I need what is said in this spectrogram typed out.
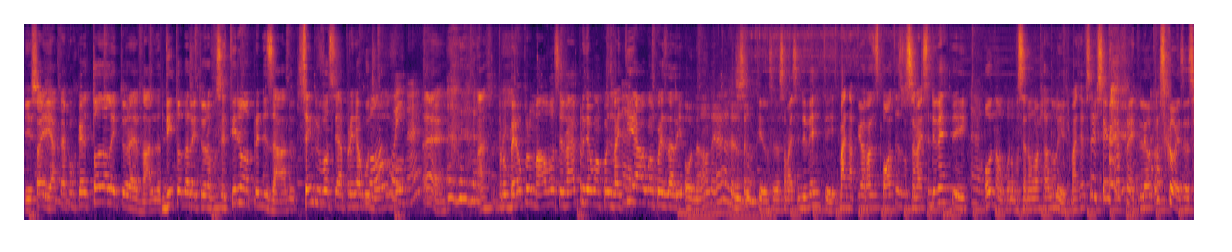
Isso aí, até porque toda leitura é válida. De toda leitura você tira um aprendizado. Sempre você aprende algo Bom ou novo. ruim, né? É. Mas pro bem ou pro mal você vai aprender alguma coisa, vai tirar alguma coisa dali. Ou não, né? Às vezes você não tira, você só vai se divertir. Mas na pior das hipóteses você vai se divertir. É. Ou não, quando você não gostar do livro. Mas aí você segue pra frente, lê outras coisas.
